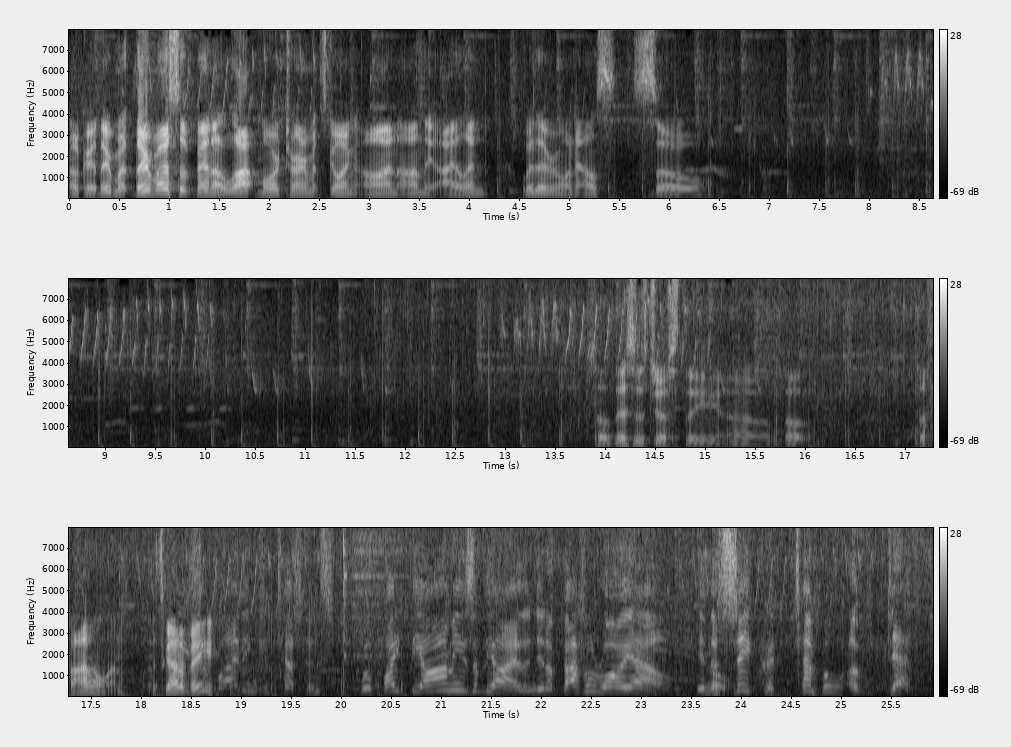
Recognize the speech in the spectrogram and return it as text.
Okay, there mu- there must have been a lot more tournaments going on on the island with everyone else. So So this is just the uh, the the final one. It's got to be. Surviving contestants will fight the armies of the island in a battle royale in the Oh. sacred temple of death.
